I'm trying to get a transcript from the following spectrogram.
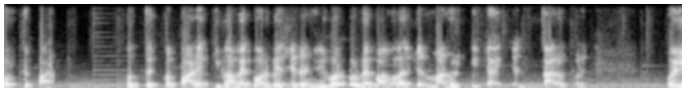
করতে পারে। করতে পারে, কীভাবে করবে সেটা নির্ভর করবে বাংলাদেশের মানুষ কি চাইছেন তার উপরে। ওই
